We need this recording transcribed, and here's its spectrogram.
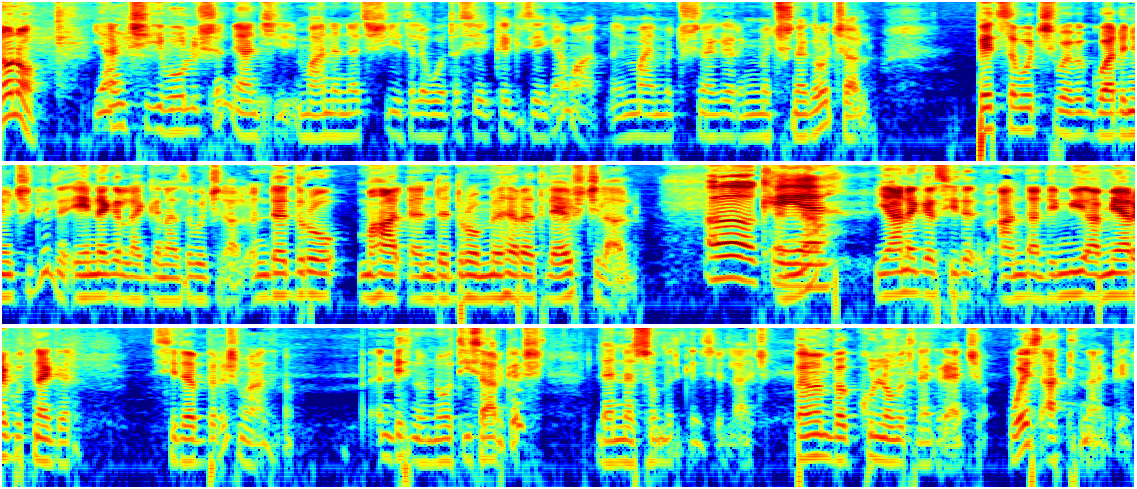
no no የአንቺ evolution የአንቺ ማንነትሽ እየተለወጠ ከጊዜ ጋር ማለት ነው የማይመቹሽ ነገር የሚመቹሽ ነገሮች አሉ ቤተሰቦች ወይ ጓደኞች ግን ይህን ነገር ላይገናዘቡ ይችላሉ። እንደ ድሮ መሀል እንደ ድሮ ምህረት ሊያዩሽ ይችላሉ። ያ ነገር አንዳንድ የሚ- የሚያደርጉት ነገር ሲደብርሽ ማለት ነው። እንዴት ነው notice አድርገሽ ለእነሱ የምትገልጭላቸው? በምን በኩል ነው የምትነግሪያቸው? ወይስ አትናገሪ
